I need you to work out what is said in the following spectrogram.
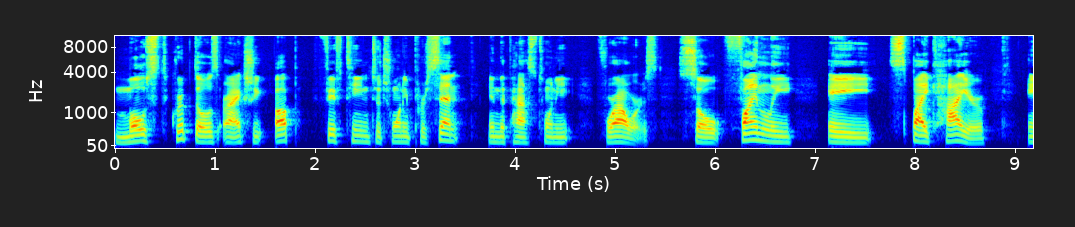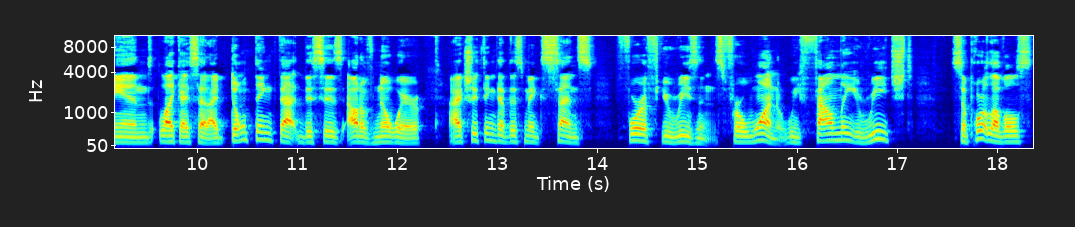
most cryptos are actually up 15 to 20% in the past 24 hours. So finally, a spike higher and like I said, I don't think that this is out of nowhere. I actually think that this makes sense for a few reasons. For one, we finally reached support levels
